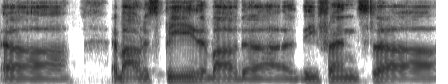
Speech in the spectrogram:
uh, about the speed, about the defense, uh,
